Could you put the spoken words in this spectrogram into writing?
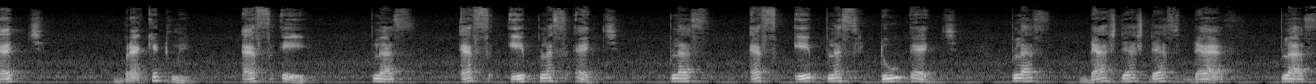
h bracket में। F a plus f a plus h plus f a plus two h plus dash dash dash dash plus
